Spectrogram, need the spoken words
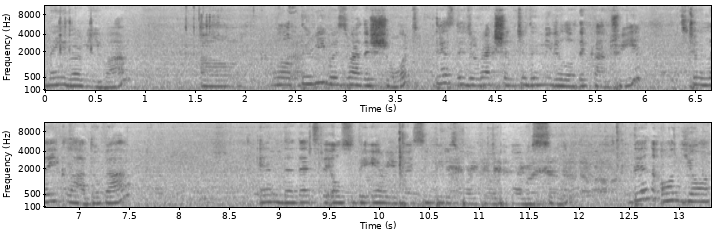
Neva River. Um, well, the river is rather short. That's the direction to the middle of the country, to Lake Ladoga and uh, that's the, also the area where St. Petersburg will be over soon. Then on your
